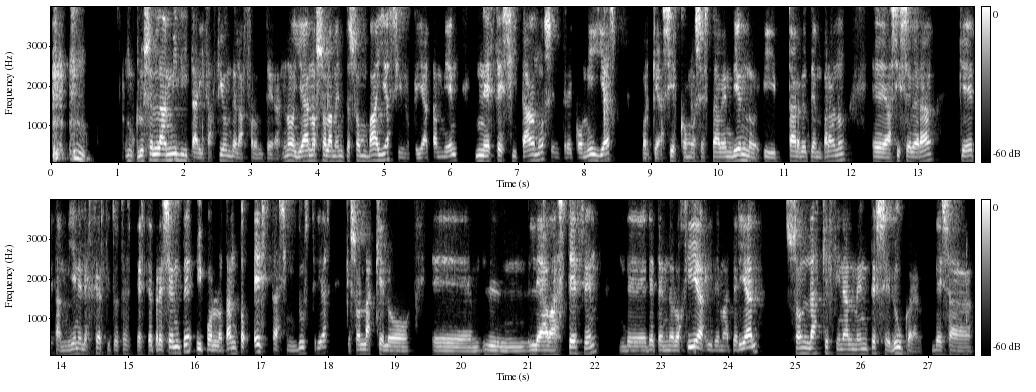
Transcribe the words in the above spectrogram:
incluso la militarización de las fronteras. ¿no? Ya no solamente son vallas, sino que ya también necesitamos, entre comillas, porque así es como se está vendiendo y tarde o temprano eh, así se verá, que también el ejército esté presente y por lo tanto estas industrias, que son las que lo, eh, le abastecen de, de, tecnologías y de material, son las que finalmente se lucran de esa,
